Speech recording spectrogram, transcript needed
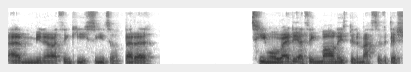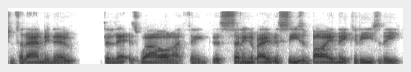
um, you know, I think he seems to have a better team already. I think Mane's been a massive addition for them, you know, De Ligt as well. And I think there's something about this season by, and they could easily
